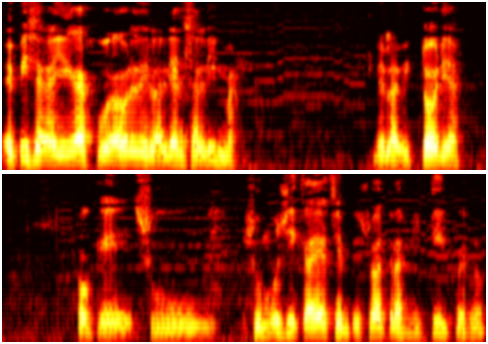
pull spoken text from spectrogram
empiezan a llegar jugadores de la Alianza Lima, de la Victoria, porque su, su música él se empezó a transmitir, pues, ¿no?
